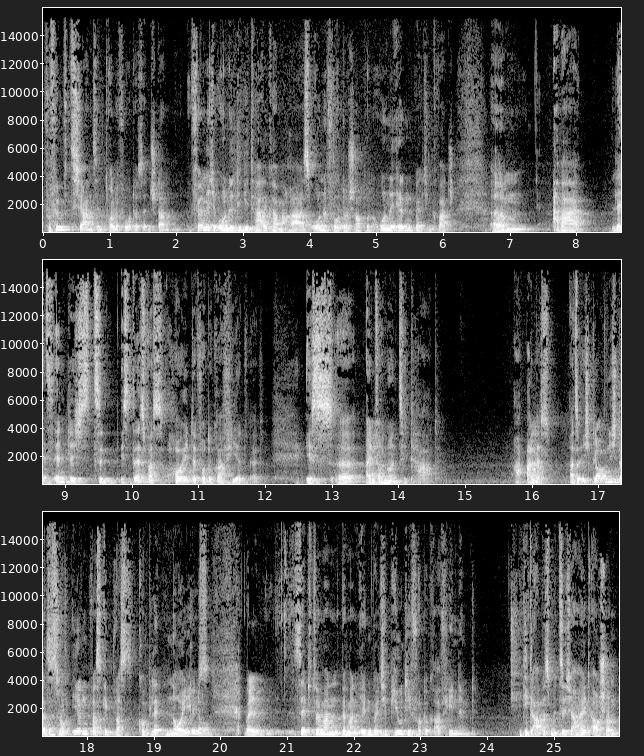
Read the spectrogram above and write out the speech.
Vor 50 Jahren sind tolle Fotos entstanden. Völlig ohne Digitalkameras, ohne Photoshop und ohne irgendwelchen Quatsch. Ähm, aber letztendlich sind, ist das, was heute fotografiert wird, ist äh, einfach nur ein Zitat. Alles. Also ich glaube nicht, dass es noch irgendwas gibt, was komplett neu genau. ist. Weil selbst wenn man, wenn man irgendwelche Beauty-Fotografie nimmt, die gab es mit Sicherheit auch schon,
